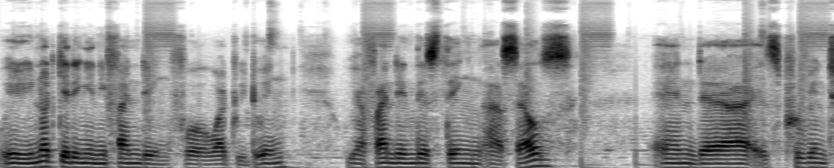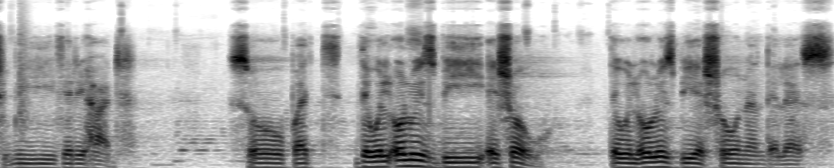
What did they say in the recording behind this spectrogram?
we're not getting any funding for what we're doing. We are funding this thing ourselves, and uh, it's proven to be very hard. So, but there will always be a show. There will always be a show nonetheless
